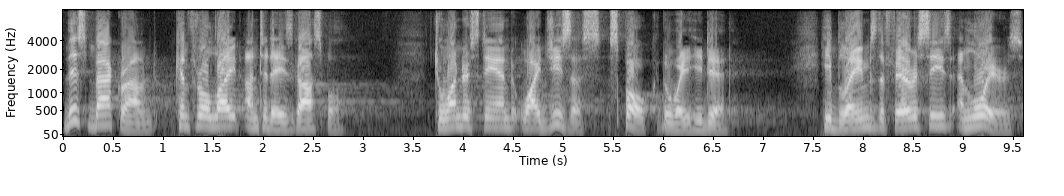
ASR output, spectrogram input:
This background can throw light on today's gospel to understand why Jesus spoke the way he did. He blames the Pharisees and lawyers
